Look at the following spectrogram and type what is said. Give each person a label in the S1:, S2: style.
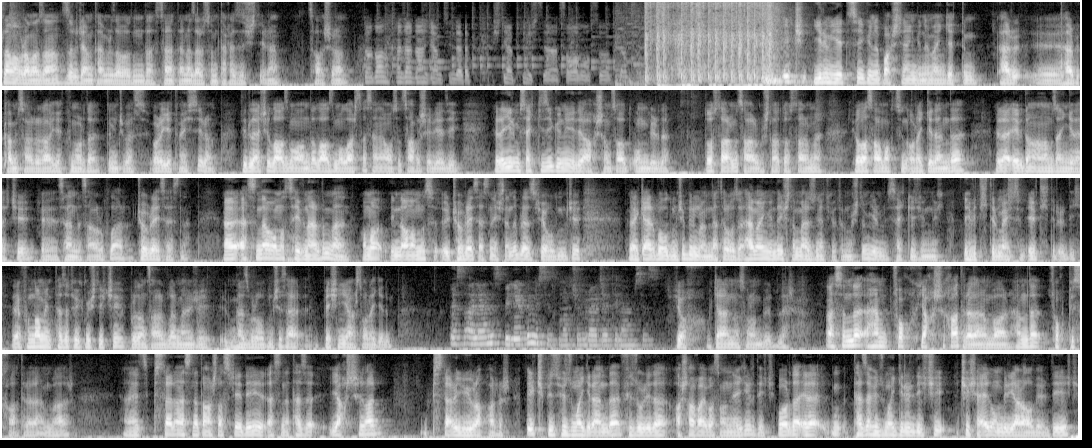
S1: İslamov Ramazan, Zığ Gəmi Təmir Zavodunda sənədlər nəzarət üzrə mütəxəssis işləyirəm, çalışıram.
S2: Qadın Xəzər dəniz gəmisində işləyən bütün işçilərə salam olsun.
S1: İlk 27-si günü başlayan günü mən getdim hər e, hərbi komissarlığa getdim orada dedim ki, bəs ora getmək istəyirəm. Dedilər ki, lazım olanda, lazım olarsa sənə olsa çağırış eləyəcəyik. Elə 28-ci günü idi, axşam saat 11-də. Dostlarımı çağırmışlar, dostlarımı yola salmaq üçün ora gedəndə elə evdən anam zəng gələr ki, e, səni də çağırıblar kövrək səsinə. Yəni əslində ona sevinərdim mən, amma indi anamın kövrək səsini eşidəndə biraz şey oldum ki, və qəribə oldum ki, bilmirəm nətər olacaq. Həmin gündə işdən məzuniyyət götürmüşdüm 28 günlük evi tikdirmək üçün ev tikdirirdik. Yəni fundament təzə tökmüşdük ki, burdan çağırdılar. Mən öcə məcbur oldum ki, səhər 5-in yarısı ora gedim.
S3: Bəs ailəniz bilirdimi siz bunun üçün müraciət eləmisiniz?
S1: Yox, gələndən sonra bildilər. Əslində həm çox yaxşı xatirələrim var, həm də çox pis xatirələrim var. Yəni pislərdən əslində danışılası şey deyil, əslində təzə yaxşılar pisləri yuyur aparır. İlk biz hücuma girəndə Füzulidə aşağı Aybasanlıya girdik. Orada elə təzə hücuma girirdik ki, 2 şəhid, 11 yaralı verdik.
